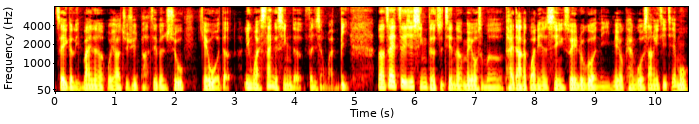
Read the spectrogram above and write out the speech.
这个礼拜呢，我要继续把这本书给我的另外三个心得分享完毕。那在这些心得之间呢，没有什么太大的关联性，所以如果你没有看过上一集节目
